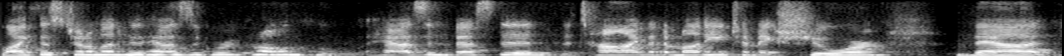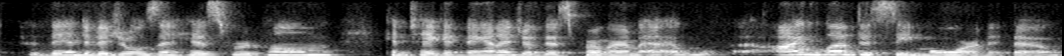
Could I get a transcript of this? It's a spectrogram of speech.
like this gentleman who has a group home, who has invested the time and the money to make sure that the individuals in his group home can take advantage of this program. Uh, I love to see more of it though.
